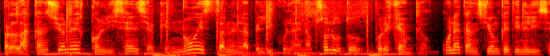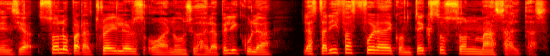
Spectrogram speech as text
Para las canciones con licencia que no están en la película en absoluto, por ejemplo, una canción que tiene licencia solo para trailers o anuncios de la película, las tarifas fuera de contexto son más altas,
